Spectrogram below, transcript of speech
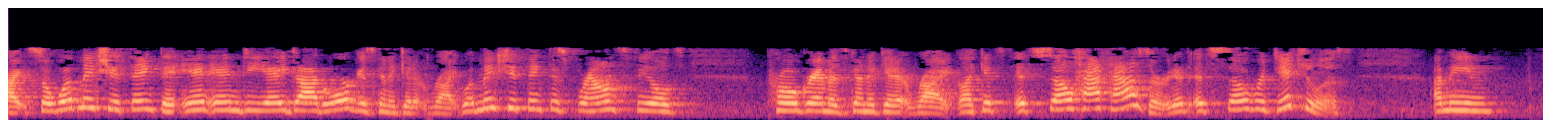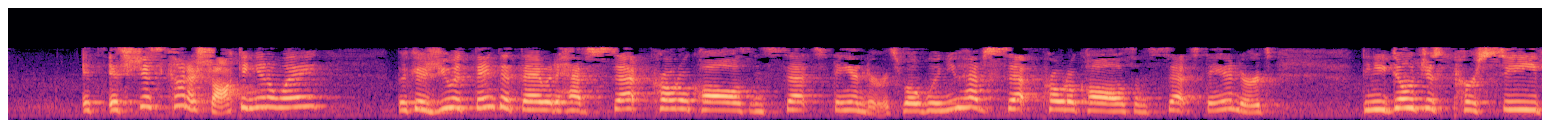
right. So what makes you think that NNDA.org is going to get it right? What makes you think this Brownfields program is going to get it right? Like it's, it's so haphazard. It, it's so ridiculous. I mean, it's it's just kind of shocking in a way because you would think that they would have set protocols and set standards. Well, when you have set protocols and set standards, then you don't just perceive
